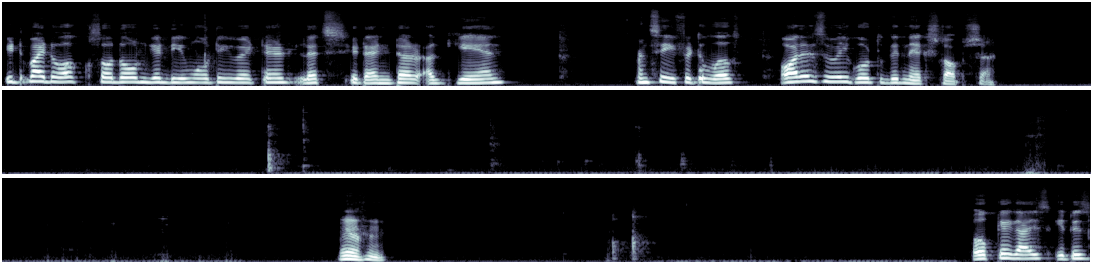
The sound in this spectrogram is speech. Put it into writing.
it might work. So don't get demotivated. Let's hit enter again and see if it works or else we'll go to the next option Mm-hmm. Okay, guys, it is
